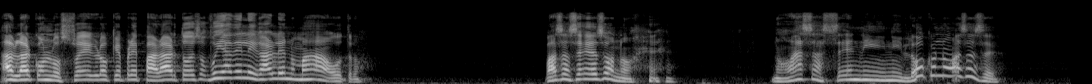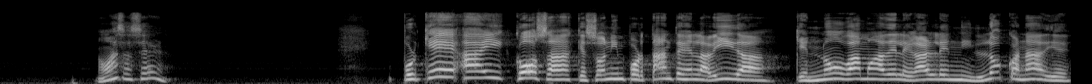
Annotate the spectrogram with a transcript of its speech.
hablar con los suegros, que preparar todo eso, voy a delegarle nomás a otro. ¿Vas a hacer eso o no? No vas a hacer ni, ni loco, no vas a hacer. No vas a hacer. ¿Por qué hay cosas que son importantes en la vida que no vamos a delegarle ni loco a nadie?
